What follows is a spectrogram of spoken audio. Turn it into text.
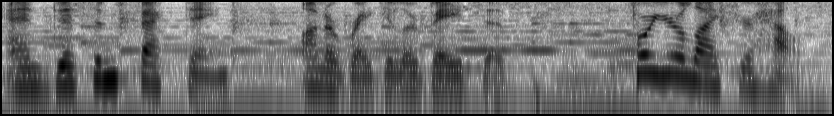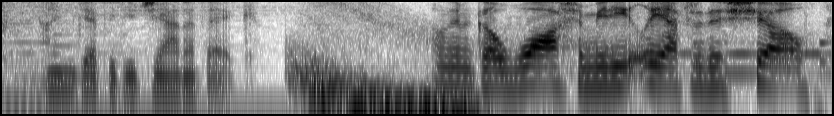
and disinfecting on a regular basis. For Your Life, Your Health, I'm Debbie Dujanovic. I'm going to go wash immediately after this show.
